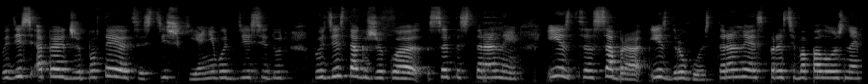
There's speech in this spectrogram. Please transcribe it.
Вот здесь, опять же, повторяются стишки, они вот здесь идут. Вот здесь также с этой стороны и с, собра, и с другой стороны, с противоположной.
